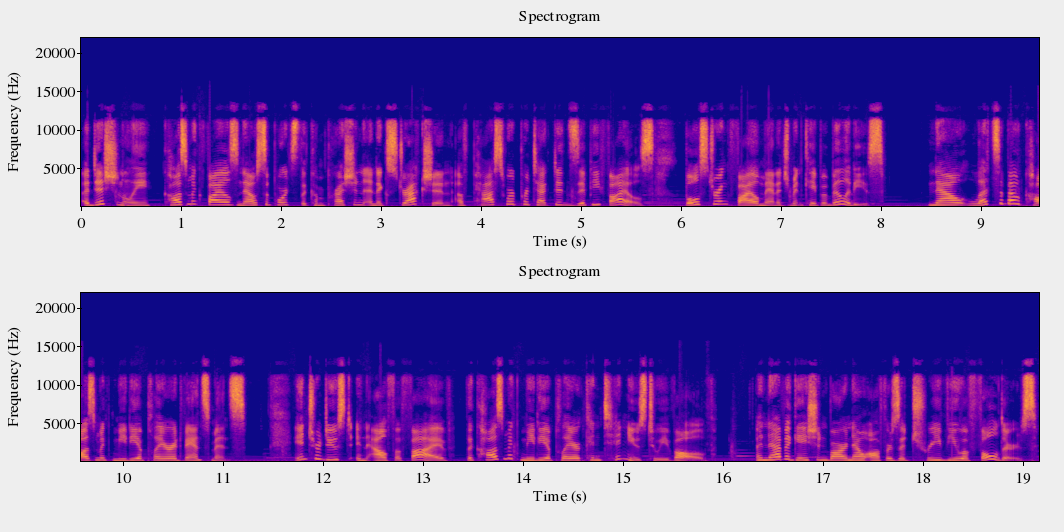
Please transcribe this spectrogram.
Additionally, Cosmic Files now supports the compression and extraction of password-protected zippy files, bolstering file management capabilities. Now, let's about Cosmic Media Player advancements. Introduced in Alpha 5, the Cosmic Media Player continues to evolve. A navigation bar now offers a tree view of folders,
